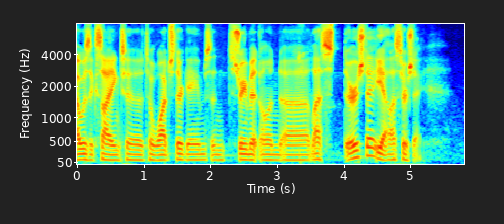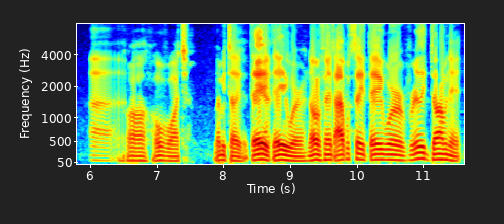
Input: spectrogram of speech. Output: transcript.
I was exciting to to watch their games and stream it on uh, last Thursday. Yeah, last Thursday. Uh, Oh, Overwatch. Let me tell you, they Yeah. they were no offense. I would say they were really dominant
